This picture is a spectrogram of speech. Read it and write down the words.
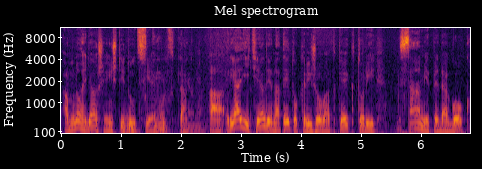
a mnohé ďalšie inštitúcie. Ľudský, tak. A riaditeľ je na tejto kryžovatke, ktorý sám je pedagóg, e,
